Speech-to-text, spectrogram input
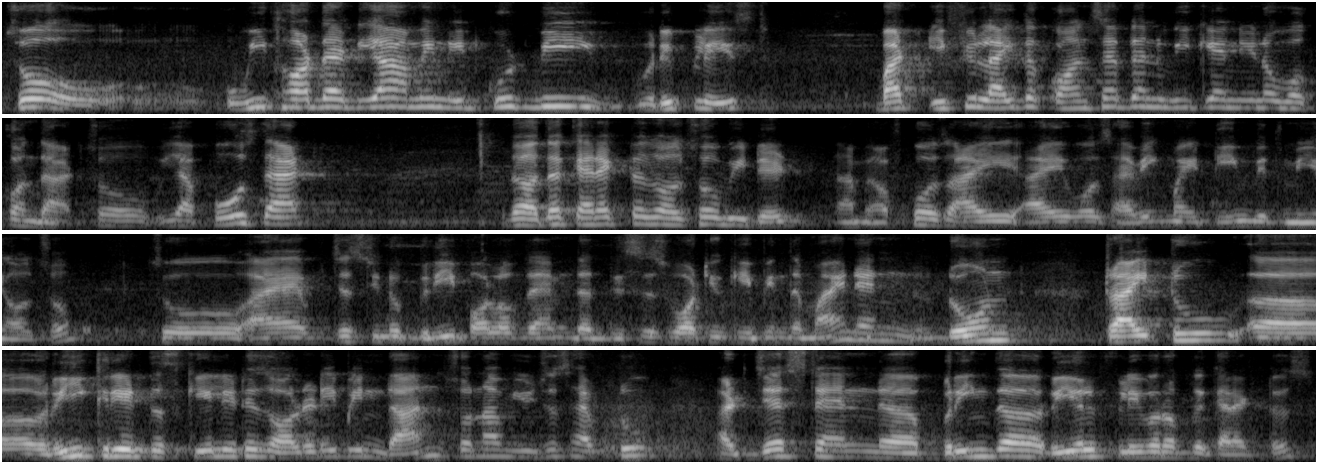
So we thought that yeah, I mean, it could be replaced, but if you like the concept, then we can you know work on that. So yeah, post that. The other characters also we did. I mean of course i i was having my team with me also. So i have just you know brief all of them that this is what you keep in the mind and don't try to uh, recreate the scale. It has already been done. So now you just have to adjust and uh, bring the real flavor of the characters.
